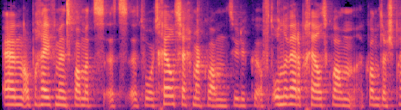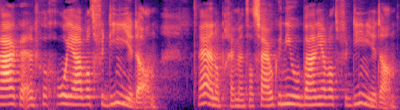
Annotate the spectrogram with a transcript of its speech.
en op een gegeven moment kwam het, het, het woord geld, zeg maar, kwam natuurlijk, of het onderwerp geld kwam, kwam ter sprake. En vroeg, goh, ja, wat verdien je dan? en op een gegeven moment had zij ook een nieuwe baan, ja, wat verdien je dan?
